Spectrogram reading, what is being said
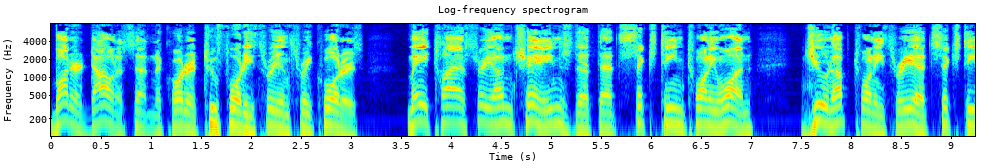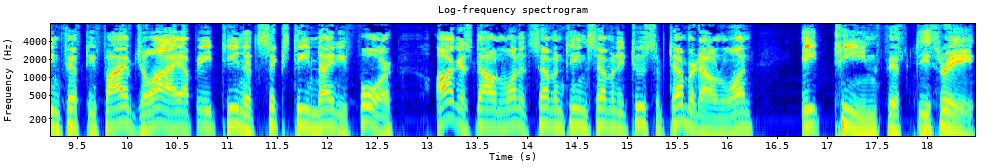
Butter down a cent and a quarter at 243 and three quarters. May class three unchanged at that 1621. June up 23 at 1655. July up 18 at 1694. August down one at 1772. September down one 1853.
